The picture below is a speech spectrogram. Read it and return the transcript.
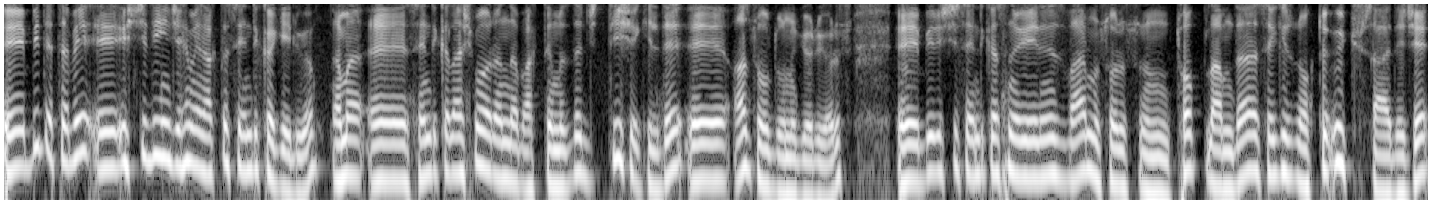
E, bir de tabii e, işçi deyince hemen akla sendika geliyor. Ama e, sendikalaşma oranına baktığımızda ciddi şekilde e, az olduğunu görüyoruz. E, bir işçi sendikasına üyeliğiniz var mı sorusunun toplamda 8.3 sadece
